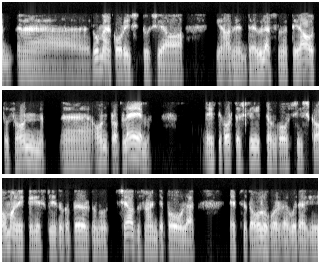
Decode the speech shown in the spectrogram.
äh,, lumekoristus ja äh, ja nende ülesannete jaotus on, äh, on probleem. Eesti Korterite Liit on koos siis ka Omanike Keskliiduga pöördunud seadusandja poole, et seda olukorda kuidagi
